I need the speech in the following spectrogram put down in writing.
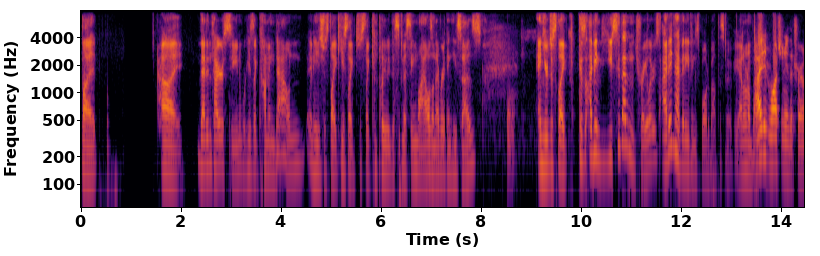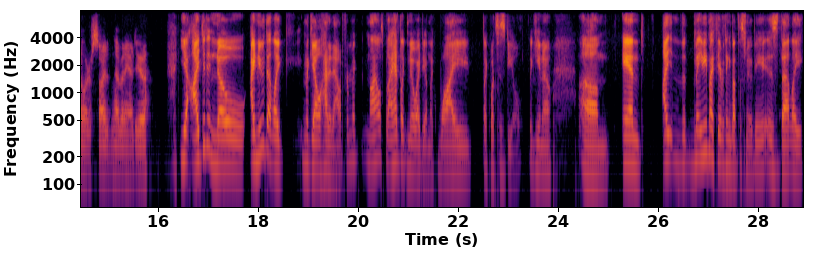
but uh that entire scene where he's like coming down and he's just like he's like just like completely dismissing Miles on everything he says and you're just like because i mean you see that in the trailers. I didn't have anything spoiled about this movie. I don't know about i you. didn't watch any of the trailers so i didn't have any idea. Yeah i didn't know. I knew that like miguel had it out for M- miles but i had like no idea. I'm like why like what's his deal? Like you know? Um and i the, maybe my favorite thing about this movie is that like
